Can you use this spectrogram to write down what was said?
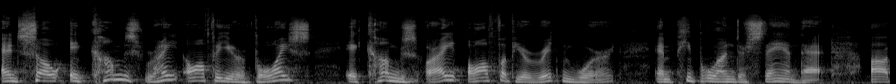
And so it comes right off of your voice, it comes right off of your written word, and people understand that. Uh,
